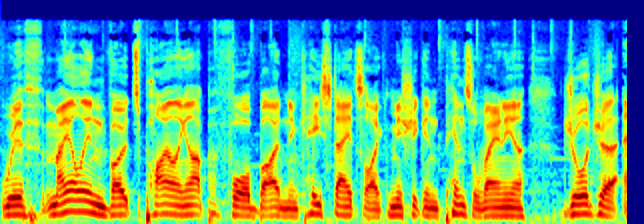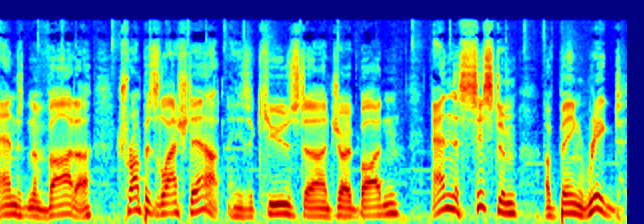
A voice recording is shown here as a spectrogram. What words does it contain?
With mail in votes piling up for Biden in key states like Michigan, Pennsylvania, Georgia, and Nevada, Trump has lashed out. He's accused uh, Joe Biden and the system of being rigged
